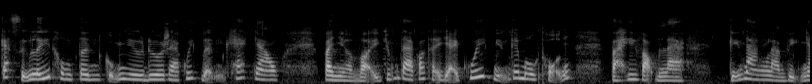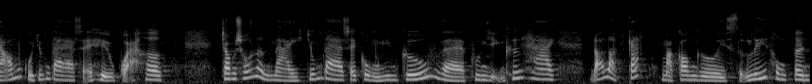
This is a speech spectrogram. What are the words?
cách xử lý thông tin cũng như đưa ra quyết định khác nhau và nhờ vậy chúng ta có thể giải quyết những cái mâu thuẫn và hy vọng là kỹ năng làm việc nhóm của chúng ta sẽ hiệu quả hơn. Trong số lần này chúng ta sẽ cùng nghiên cứu về phương diện thứ hai, đó là cách mà con người xử lý thông tin.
